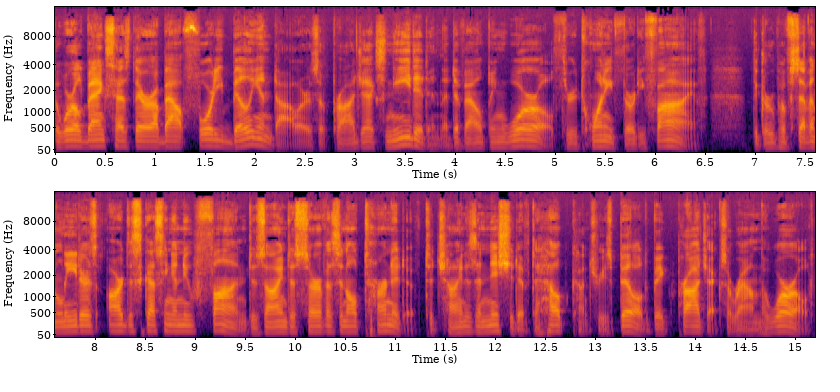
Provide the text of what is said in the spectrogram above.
The World Bank says there are about $40 billion of projects needed in the developing world through 2035. The group of seven leaders are discussing a new fund designed to serve as an alternative to China's initiative to help countries build big projects around the world.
